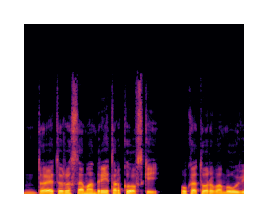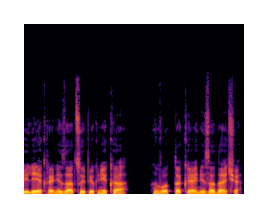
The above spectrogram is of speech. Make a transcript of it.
Да это же сам Андрей Тарковский, у которого мы увели экранизацию пикника. Вот такая незадача.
